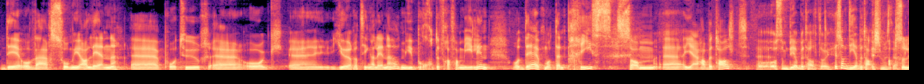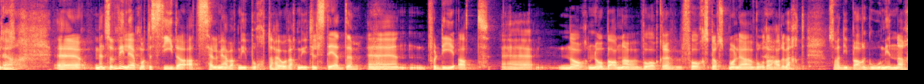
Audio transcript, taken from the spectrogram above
Det å være så mye alene eh, på tur eh, og eh, gjøre ting alene. Mye borte fra familien. Og det er jo på en måte en pris som eh, jeg har betalt. eh, Og som de har betalt òg. som de har betalt. Absolutt. Ja. Eh, Men så vil jeg på en måte si da at selv om jeg har vært mye borte, har jeg også vært mye til stede. Fordi at når nå barna våre får spørsmål ja, hvordan har det vært, så har de bare gode minner.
